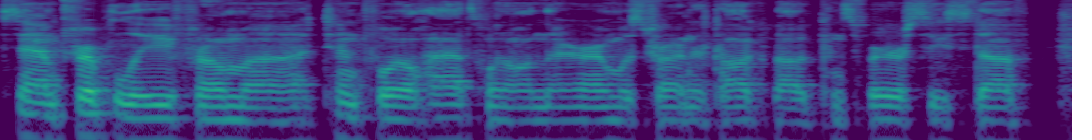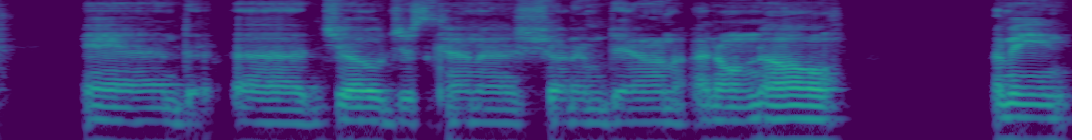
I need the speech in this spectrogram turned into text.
Sam Tripoli from uh, Tinfoil Hats went on there and was trying to talk about conspiracy stuff, and uh, Joe just kind of shut him down. I don't know. I mean,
